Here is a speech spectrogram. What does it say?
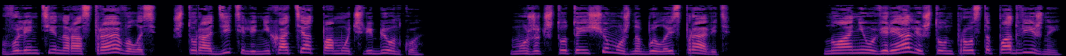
Валентина расстраивалась, что родители не хотят помочь ребенку. Может, что-то еще можно было исправить. Но они уверяли, что он просто подвижный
